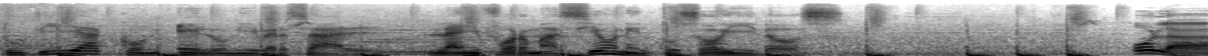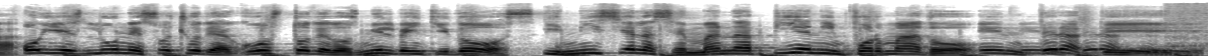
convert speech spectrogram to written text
Tu día con el Universal. La información en tus oídos. Hola, hoy es lunes 8 de agosto de 2022. Inicia la semana bien informado. Entérate.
